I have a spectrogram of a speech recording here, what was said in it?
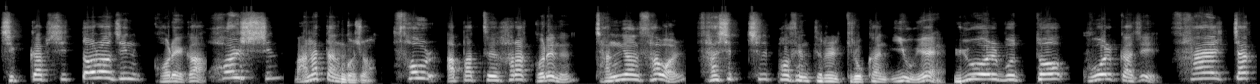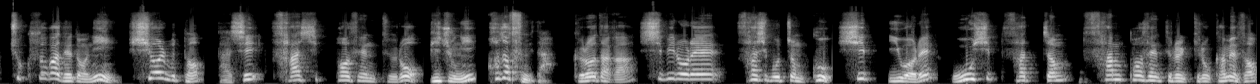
집값이 떨어진 거래가 훨씬 많았다는 거죠. 서울 아파트 하락 거래는 작년 4월 47%를 기록한 이후에 6월부터 9월까지 살짝 축소가 되더니 10월부터 다시 40%로 비중이 커졌습니다. 그러다가 11월에 45.9, 12월에 54.3%를 기록하면서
